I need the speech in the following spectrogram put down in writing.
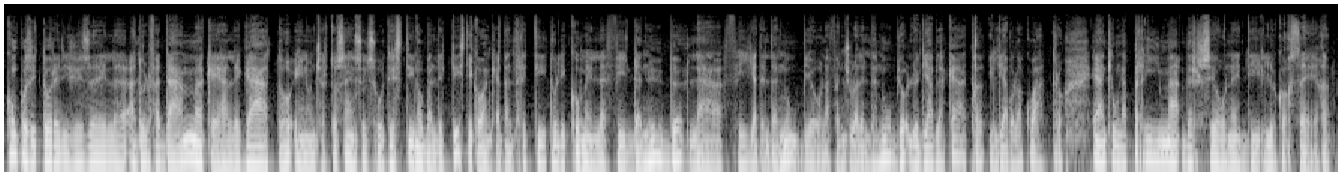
compositore di Giselle Adolphe Adam, che ha legato in un certo senso il suo destino ballettistico anche ad altri titoli come La fille Danube, La figlia del Danubio, La fanciulla del Danubio, Le diable à quatre, Il diavolo a quattro e anche una prima versione di Le Corsaire.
